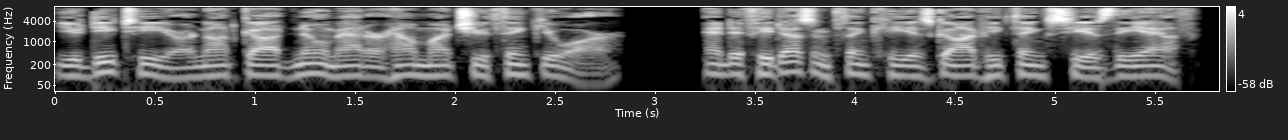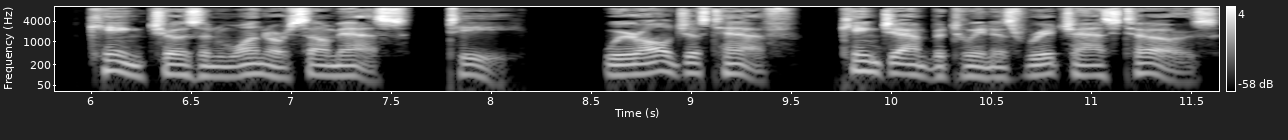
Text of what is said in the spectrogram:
UDT are not God no matter how much you think you are. And if he doesn't think he is God he thinks he is the F, King chosen one or some S, T. We're all just F, King jab between his rich ass toes.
